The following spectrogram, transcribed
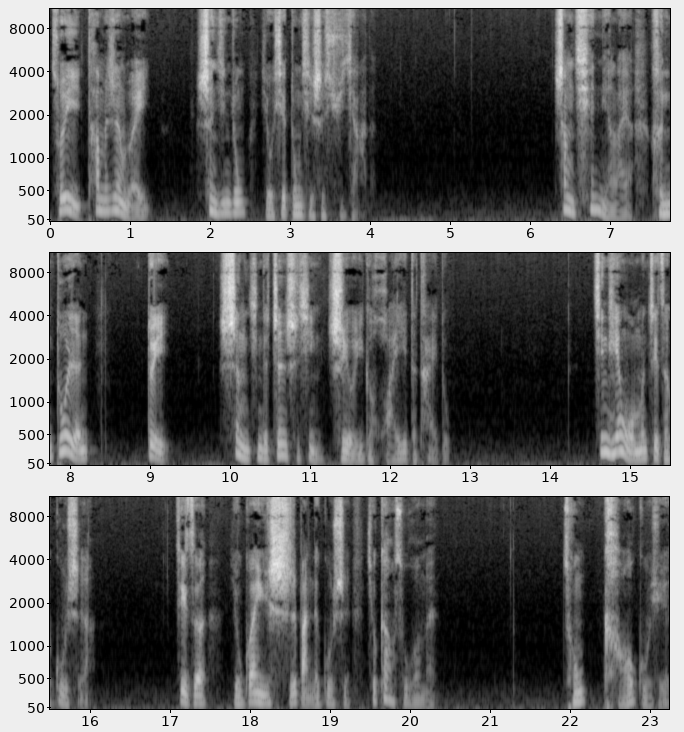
所以他们认为圣经中有些东西是虚假的。上千年来啊，很多人对圣经的真实性持有一个怀疑的态度。今天我们这则故事啊，这则有关于石板的故事，就告诉我们：从考古学、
